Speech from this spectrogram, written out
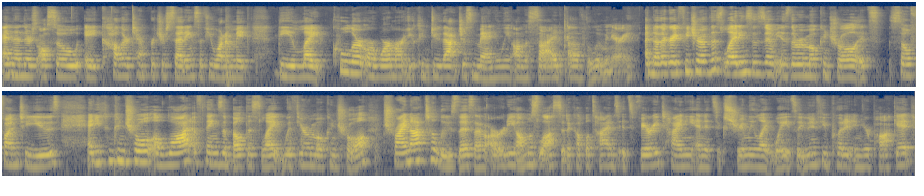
And then there's also a color temperature setting. So if you want to make the light cooler or warmer, you can do that just manually on the side of the luminary. Another great feature of this lighting system is the remote control. It's so fun to use and you can control a lot of things about this light with your remote control. Try not to lose this. I've already almost lost it a couple times. It's very tiny and it's extremely lightweight. So even if you put it in your pocket,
